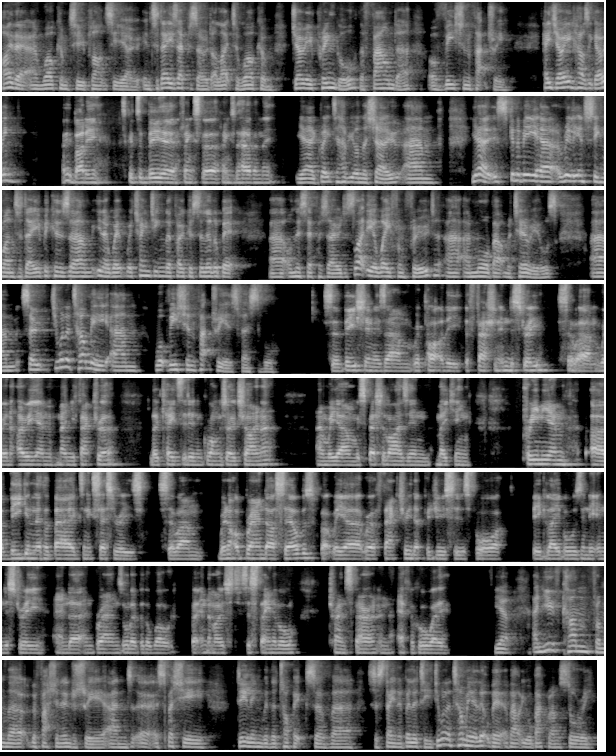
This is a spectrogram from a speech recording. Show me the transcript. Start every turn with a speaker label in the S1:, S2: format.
S1: Hi there, and welcome to Plant CEO. In today's episode, I'd like to welcome Joey Pringle, the founder of Veshin Factory. Hey, Joey, how's it going?
S2: Hey, buddy. It's good to be here. Thanks for thanks for having me.
S1: Yeah, great to have you on the show. Um, yeah, it's going to be a, really interesting one today because um, you know we're we're changing the focus a little bit uh, on this episode, slightly away from food uh, and more about materials. Um, so, do you want to tell me um, what Veshin Factory is, first of all?
S2: So Veshin is um, we're part of the, the fashion industry. So um, we're an OEM manufacturer located in Guangzhou, China, and we um, we specialize in making premium uh, vegan leather bags and accessories. So um, we're not a brand ourselves, but we uh, we're a factory that produces for big labels in the industry and uh, and brands all over the world, but in the most sustainable transparent and ethical way.
S1: Yeah, and you've come from the the fashion industry, and uh, especially dealing with the topics of uh, sustainability. Do you want to tell me a little bit about your background story?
